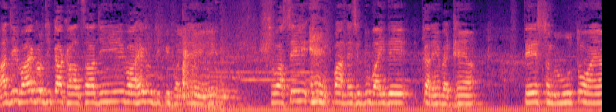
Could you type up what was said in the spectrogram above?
ਹਾਂਜੀ, ਵਾਹਿਗੁਰੂ ਜੀ ਕਾ ਖਾਲਸਾ ਜੀ, ਵਾਹਿਗੁਰੂ ਜੀ ਕੀ ਫਤਿਹ। ਸੋ ਅਸੀਂ ਭਾਨੇ ਸਿੱਧੂ ਬਾਈ ਦੇ ਘਰੇ ਬੈਠੇ ਆ ਤੇ ਸੰਗਰੂਰ ਤੋਂ ਆਇਆ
